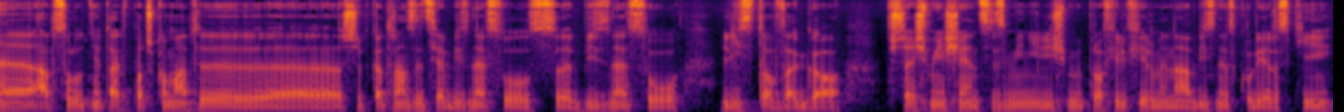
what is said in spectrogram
E, absolutnie tak, w paczkomaty, e, szybka tranzycja biznesu z biznesu listowego. W 6 miesięcy zmieniliśmy profil firmy na biznes kurierski.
